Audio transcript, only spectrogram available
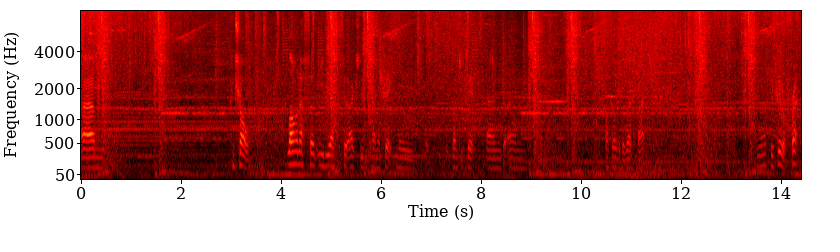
Um, control. Long enough for the EDF to actually become a dick move, a bunch of dicks, and um, fuck over the red. You know, because they were fri-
